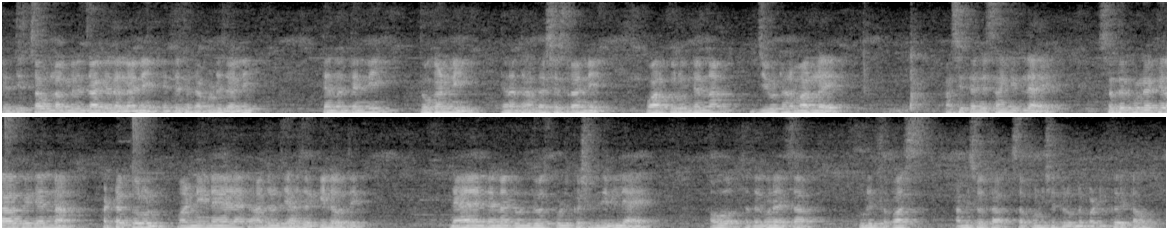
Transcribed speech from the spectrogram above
त्यांची चाव लागलेल्या जागे झाल्याने त्यांची झटापटी झाली. त्यानंतर त्यांनी दोघांनी त्यांना धारदार शस्त्राने वार करून त्यांना जीवठाण मारलं आहे. असे त्यांनी सांगितले आहे. सदर गुन्ह्यातील आरोपी त्यांना अटक करून माननीय न्यायालयात आज रोजी हजर केले होते. न्यायालयाने त्यांना दोन दिवस पोलीस कस्टडी दिलेली आहे. व सदर गुन्ह्याचा पुढील तपास आम्ही स्वतः सपूर्ण शत्रुघ्न पाटील करीत आहोत.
